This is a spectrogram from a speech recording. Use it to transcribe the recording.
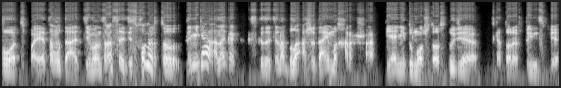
Вот, поэтому, да, демонстрация Dishonored, то для меня она, как сказать, она была ожидаемо хороша. Я не думал, что студия, которая, в принципе,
